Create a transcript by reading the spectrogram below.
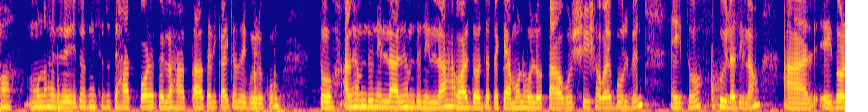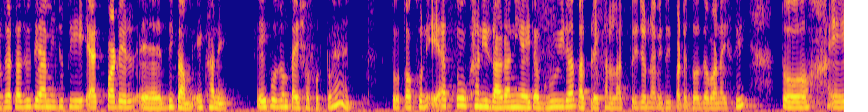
মা, মনে হয় যে এটা নিচে যদি হাত পড়ে তাহলে হাত তাড়াতাড়ি কাইটা যাইব এরকম। তো আলহামদুলিল্লাহ আলহামদুলিল্লাহ, আমার দরজাটা কেমন হলো তা অবশ্যই সবাই বলবেন। এই তো খুইলা দিলাম। আর এই দরজাটা যদি আমি যদি এক পার্টের দিতাম এখানে, এই পর্যন্ত আইসা পড়তো হ্যাঁ। তো তখন এতখানি জায়গা নিয়ে এটা ঘুইরা তারপরে এখানে লাগতো, এই জন্য আমি দুই পাটের দরজা বানাইছি। তো এই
